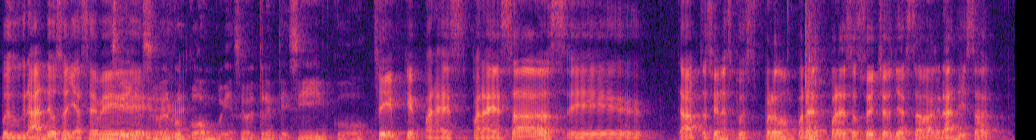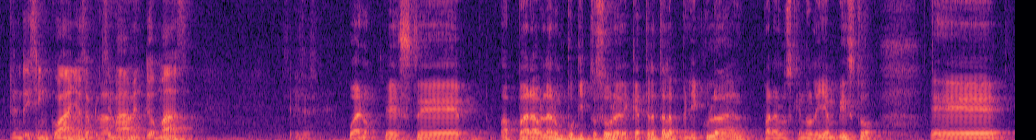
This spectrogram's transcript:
pues grande, o sea, ya se ve Sí, ya se ve rocón, güey. Ya se ve 35. Sí, que para es, para esas eh, adaptaciones, pues, perdón, para, para esas fechas ya estaba grande, ya estaba 35 años aproximadamente o más. Bueno, este, pa- para hablar un poquito sobre de qué trata la película, para los que no la hayan visto, eh,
